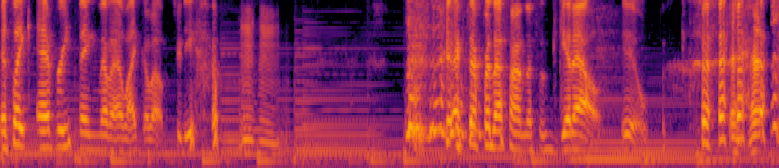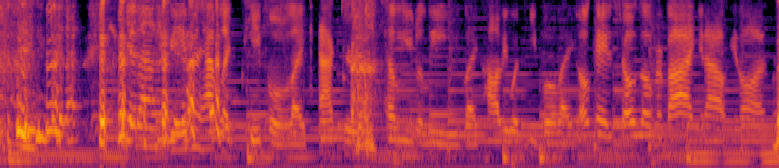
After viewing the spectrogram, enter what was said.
it's like everything that I like about studio, Mhm. except for that sign that says "Get out." Ew. Get out, get out You can even have like people, like actors, telling you to leave, like Hollywood people, like, okay, the show's over, bye, get out, get lost.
